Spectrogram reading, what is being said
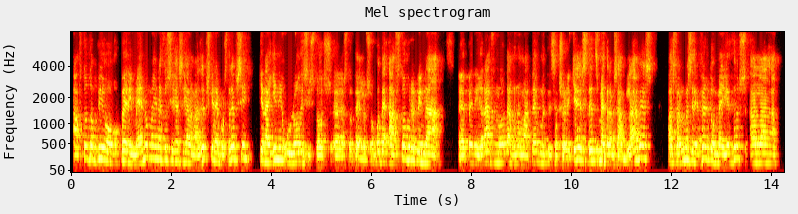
αυτό το οποίο περιμένουμε είναι αυτό σιγά σιγά να μαζέψει και να υποστρέψει και να γίνει ουλώδη ιστός ε, στο τέλος. Οπότε αυτό πρέπει να ε, περιγράφουμε όταν γνωματεύουμε τις αξονικές, δεν τις μέτραμε σαν βλάβες, ασφαλώς μας ενδιαφέρει το μέγεθος, αλλά ε,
